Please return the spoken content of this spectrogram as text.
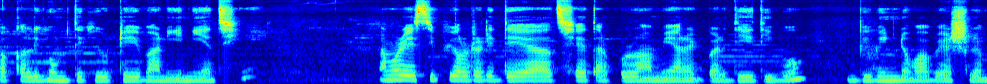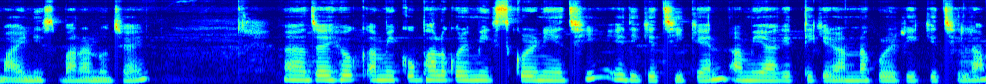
সকালে ঘুম থেকে উঠেই বানিয়ে নিয়েছি। আমার রেসিপি অলরেডি দেয়া আছে তারপর আমি আরেকবার দিয়ে দিব। বিভিন্নভাবে আসলে মাইনিস বানানো যায়। যাই হোক, আমি খুব ভালো করে মিক্স করে নিয়েছি। এদিকে চিকেন আমি আগের থেকে রান্না করে রেখেছিলাম।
